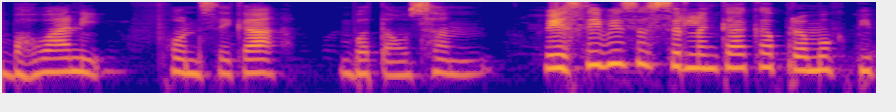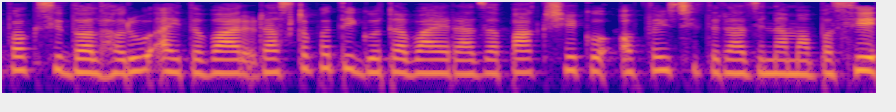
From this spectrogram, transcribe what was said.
भवानी फोन्सेका बताउँछन्। यसैबीच श्रीलङ्काका प्रमुख विपक्षी दलहरू आइतबार राष्ट्रपति गोटाबाय राजापाक्सेको अपेक्षित राजीनामापछि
